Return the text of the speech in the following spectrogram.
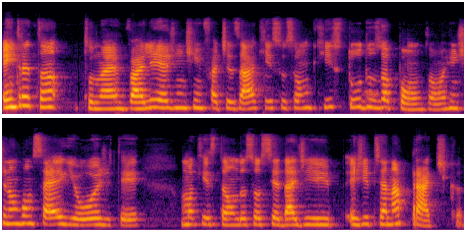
Entretanto, né, vale a gente enfatizar que isso são que estudos apontam. A gente não consegue hoje ter uma questão da sociedade egípcia na prática.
